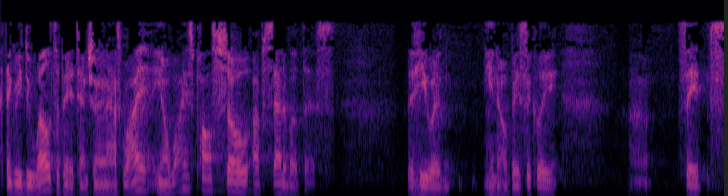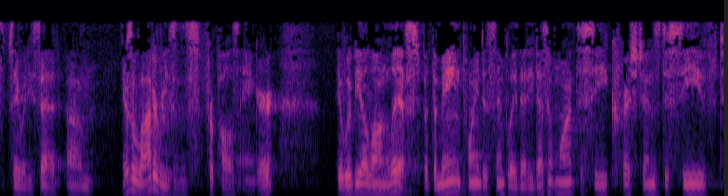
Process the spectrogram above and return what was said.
I think we do well to pay attention and ask why, you know, why is Paul so upset about this? That he would, you know, basically uh, say say what he said. Um, there's a lot of reasons for Paul's anger. It would be a long list, but the main point is simply that he doesn't want to see Christians deceived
